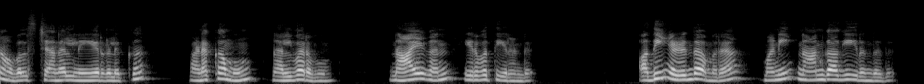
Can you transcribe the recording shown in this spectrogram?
நாவல்ஸ் சேனல் நேயர்களுக்கு வணக்கமும் நல்வரவும். நாயகன் இருபத்தி இரண்டு அதி எழுந்த அமர மணி நான்காகி இருந்தது.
